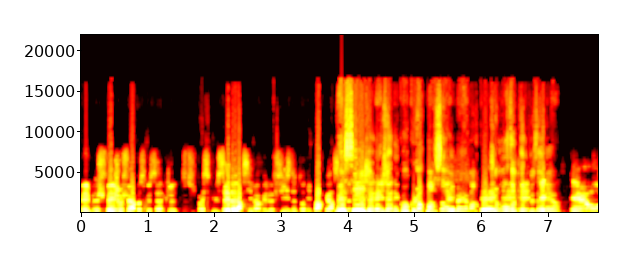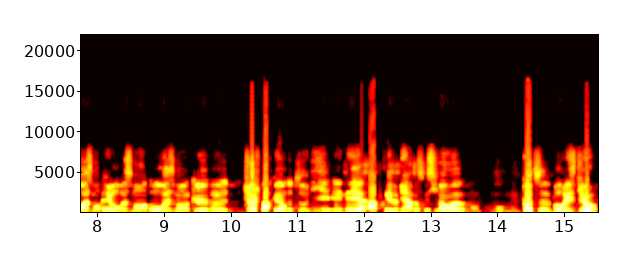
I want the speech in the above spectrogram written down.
mais je fais Joshua parce que c'est vrai que le, je sais pas si tu le sais d'ailleurs Sylvain, mais le fils de Tony Parker. Mais si, j'allais j'allais conclure par ça. Il va y avoir concurrence dans quelques années. Hein. Et, heureusement, et heureusement, heureusement que euh, Josh Parker de Tony est, né après le mien parce que sinon euh, mon mon, pote euh, Boris Dio,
